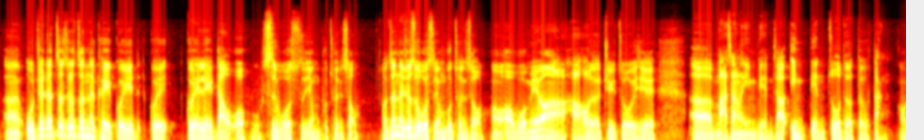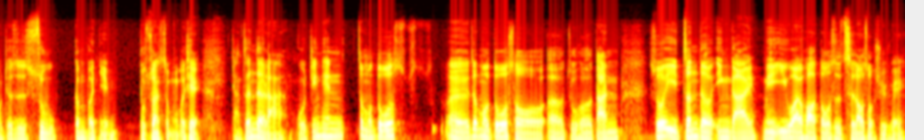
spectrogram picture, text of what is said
呃，我觉得这就真的可以归归归类到哦，是我使用不遵守。我真的就是我使用不纯熟哦哦，我没办法好好的去做一些呃马上的应变，只要应变做得得当哦，就是输根本也不算什么。而且讲真的啦，我今天这么多呃这么多手呃组合单，所以真的应该没意外的话都是吃到手续费，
